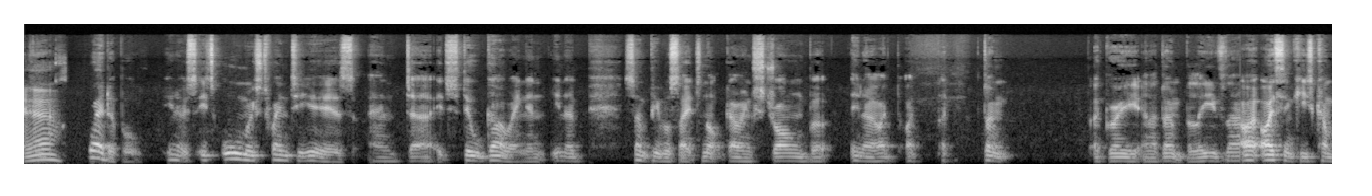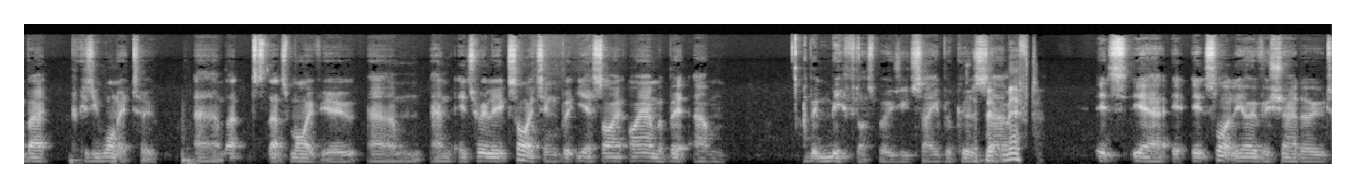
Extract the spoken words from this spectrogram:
yeah. incredible you know it's, it's almost 20 years and uh, it's still going and you know some people say it's not going strong but you know I, I, I don't agree, and I don't believe that. I, I think he's come back because he wanted to. Um, that's that's my view, um, and it's really exciting. But yes, I, I am a bit um, a bit miffed, I suppose you'd say, because a bit uh, miffed. It's yeah, it, it, slightly overshadowed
